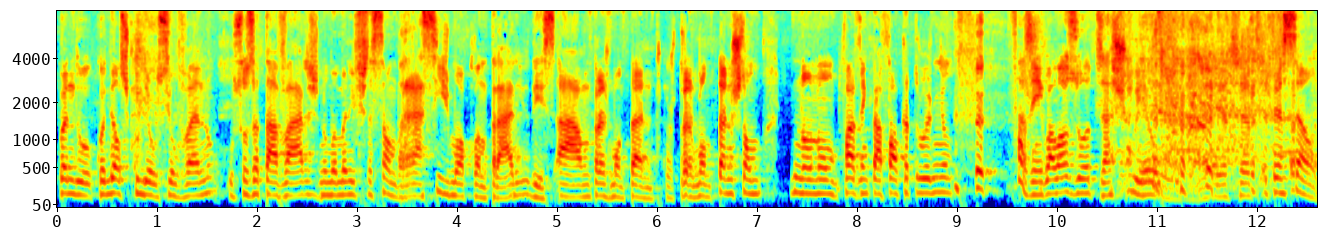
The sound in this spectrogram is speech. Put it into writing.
Quando, quando ele escolheu o Silvano, o Sousa Tavares, numa manifestação de racismo ao contrário, disse: Ah, um transmontano, porque os transmontanos são, não, não fazem cá falcatrua nenhum. Fazem igual aos outros, acho eu. Atenção,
